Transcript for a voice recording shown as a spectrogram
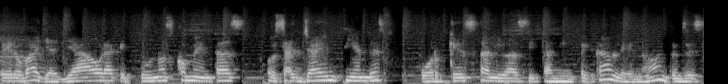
Pero vaya, ya ahora que tú nos comentas, o sea, ya entiendes por qué salió así tan impecable, ¿no? Entonces,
